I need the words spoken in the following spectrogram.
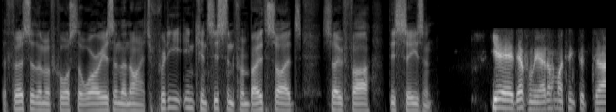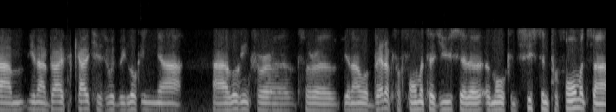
The first of them, of course, the Warriors and the Knights. Pretty inconsistent from both sides so far this season. Yeah, definitely, Adam. I think that um, you know both coaches would be looking uh, uh, looking for a, for a you know a better performance, as you said, a, a more consistent performance. Uh,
